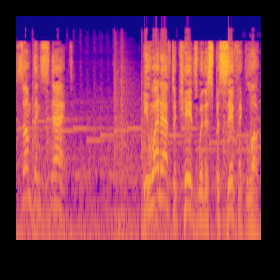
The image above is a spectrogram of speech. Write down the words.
something snapped. He went after kids with a specific look.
